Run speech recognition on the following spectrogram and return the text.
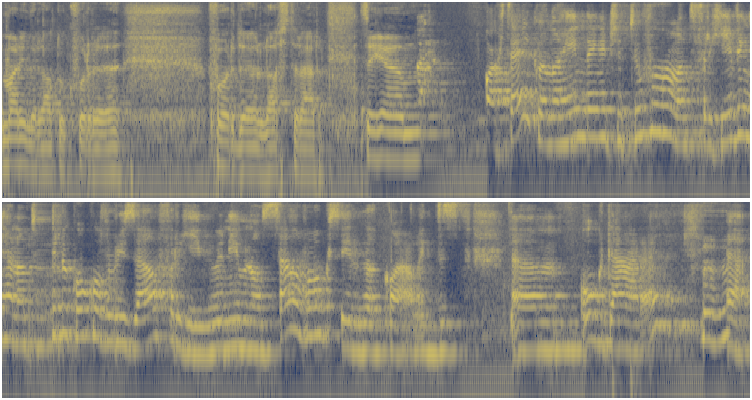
maar inderdaad ook voor, uh, voor de luisteraar. Zeg, um... Wacht, hè, ik wil nog één dingetje toevoegen. Want vergeving gaat natuurlijk ook over jezelf vergeven. We nemen onszelf ook zeer veel kwalijk. Dus um, ook daar, hè. Ja.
